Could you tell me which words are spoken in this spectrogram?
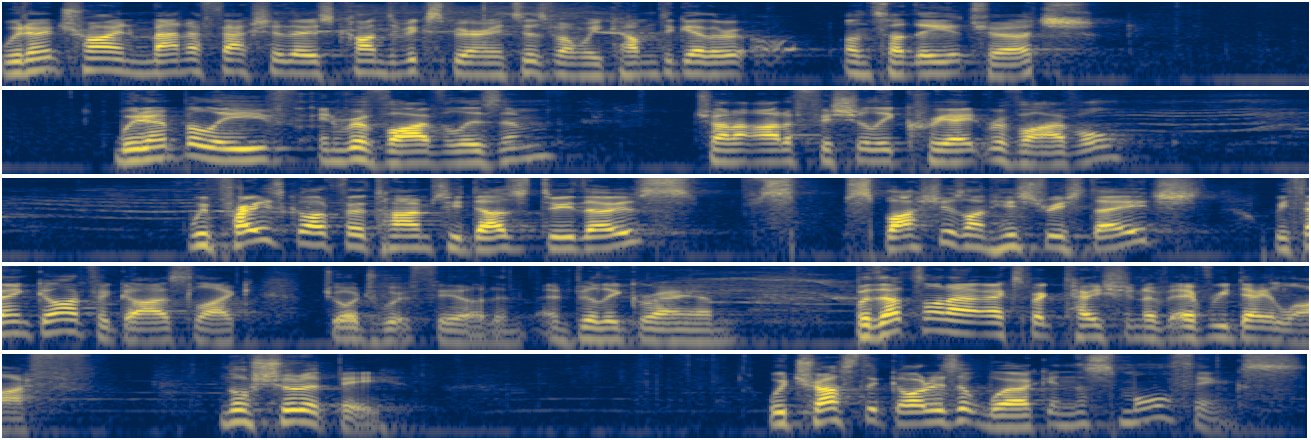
We don't try and manufacture those kinds of experiences when we come together on Sunday at church. We don't believe in revivalism, trying to artificially create revival. We praise God for the times He does do those splashes on history stage. We thank God for guys like George Whitefield and, and Billy Graham. But that's not our expectation of everyday life, nor should it be. We trust that God is at work in the small things.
